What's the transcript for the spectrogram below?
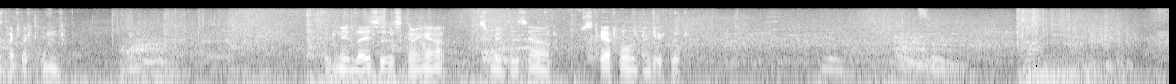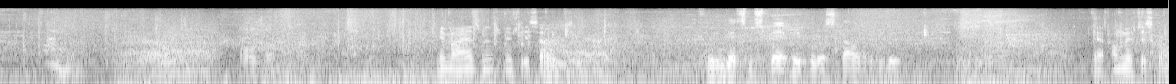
Stack back in. Put new lasers coming out. Smooth this out. Just careful, don't get clipped. In my eyes, as well move to. If we can get some spare people to spell, that'd be good. Yeah, I'll move this guy.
